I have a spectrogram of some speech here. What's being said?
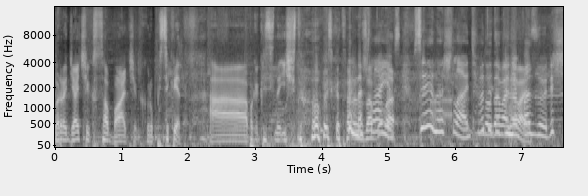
бродячих собачек, группа «Секрет». А пока Кристина ищет новость, которую она Нашла я. забыла. Все я нашла. Чего Ну, ты давай, меня давай. позоришь?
